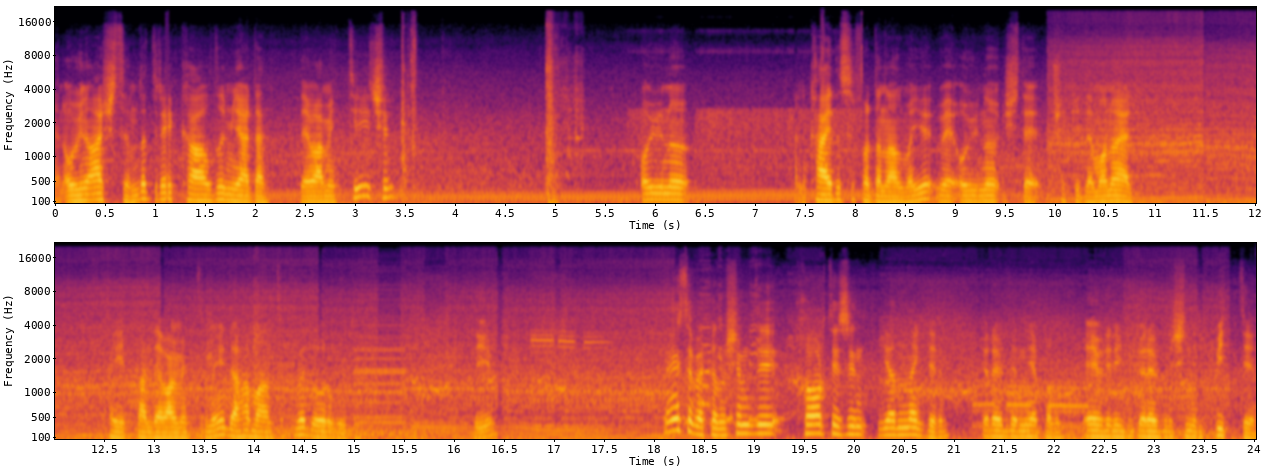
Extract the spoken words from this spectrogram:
Yani oyunu açtığımda direkt kaldığım yerden devam ettiği için oyunu hani kaydı sıfırdan almayı ve oyunu işte bu şekilde manuel kayıttan devam ettirmeyi daha mantıklı ve doğru buldum diyeyim. Neyse bakalım şimdi Cortez'in yanına gidelim. Görevlerini yapalım. Evle görevleri şimdilik bitti.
